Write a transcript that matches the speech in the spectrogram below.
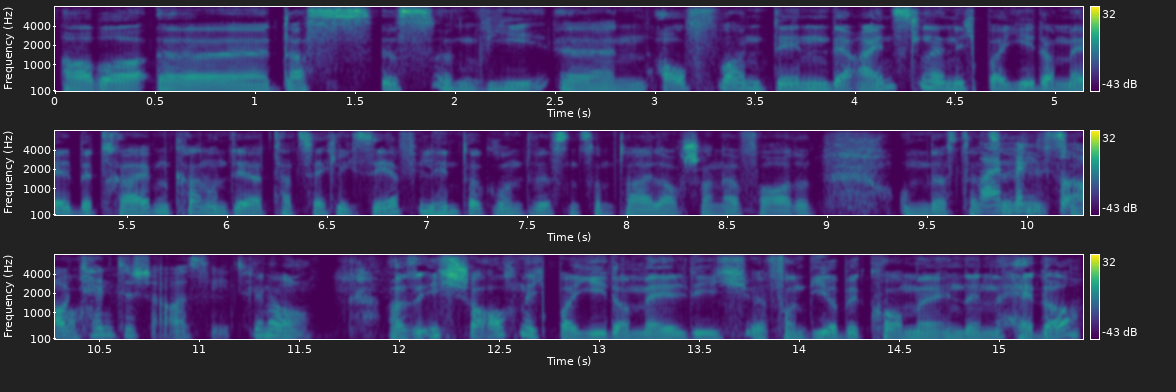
Aber äh, das ist irgendwie äh, ein Aufwand, den der Einzelne nicht bei jeder Mail betreiben kann und der tatsächlich sehr viel Hintergrundwissen zum Teil auch schon erfordert, um das tatsächlich allem, wenn es so authentisch aussieht. Genau. Also ich schaue auch nicht bei jeder Mail, die ich äh, von dir bekomme, in den Header Header,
